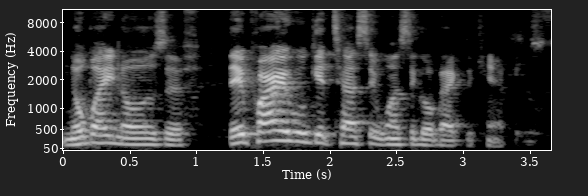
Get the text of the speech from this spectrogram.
Nobody knows if they probably will get tested once they go back to campus.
